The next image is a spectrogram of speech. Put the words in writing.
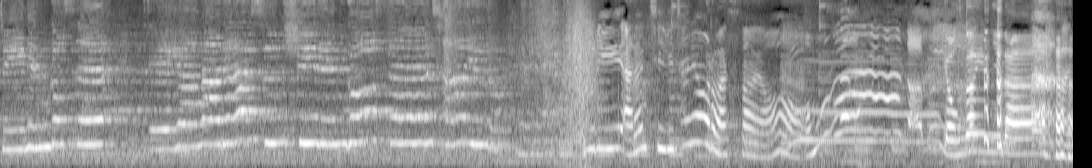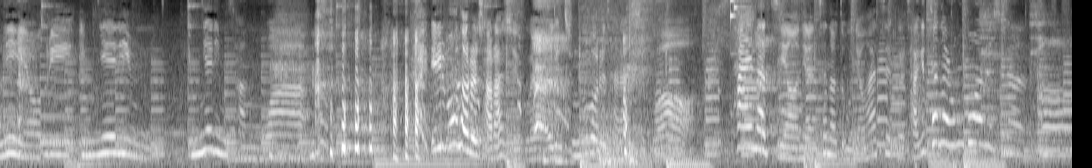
뛰는 곳에 태양 아래 숨 쉬는 곳에 자유롭게 우리 아란 TV 촬영하러 왔어요. 어머, 영광입니다. 아니에요. 우리 임예림 임예림상과 일본어를 잘하시고요. 여기 중국어를 잘하시고요. 차이나 지연이라는 채널도 운영하시고 자기 채널 홍보하는 시간. 어,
